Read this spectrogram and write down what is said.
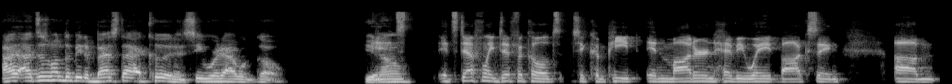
I, I just wanted to be the best I could and see where that would go. You it's, know, it's definitely difficult to compete in modern heavyweight boxing um,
